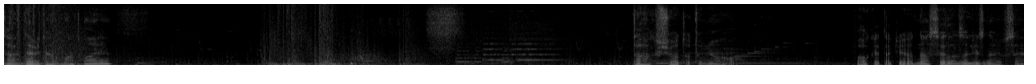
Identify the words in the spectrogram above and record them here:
Так, 9 гармат має. Так, що тут у нього? Поки таки одна сила, залізна і все.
